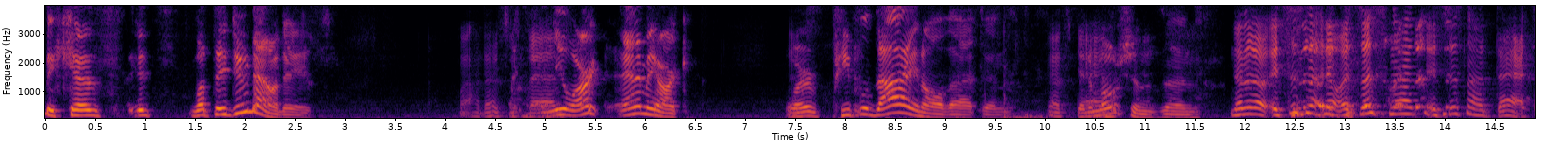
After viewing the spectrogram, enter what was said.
Because it's what they do nowadays. Wow, that's just it's bad. new art, anime arc, where people die and all that, and that's bad. and emotions and. No, no, no. It's just not. No, it's just not. It's just not that.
